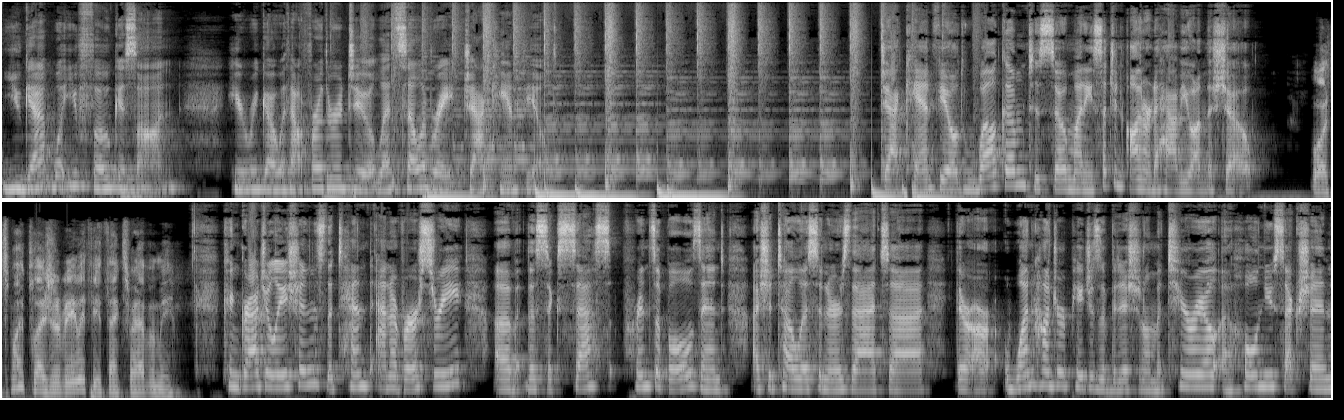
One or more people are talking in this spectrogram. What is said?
you get what you focus on. Here we go. Without further ado, let's celebrate Jack Canfield. Jack Canfield, welcome to So Money. Such an honor to have you on the show. Well, it's my pleasure to be with you. Thanks for having me. Congratulations, the 10th anniversary of the Success Principles. And I should tell listeners that uh, there are 100 pages of additional material, a whole new section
